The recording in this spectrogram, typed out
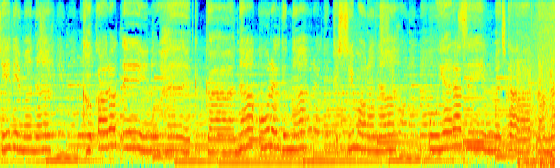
Չի դիմանա Քո կարոտին ու հետ կգանա Ուր էլ գնա չի մորանա Ու երազի մեջ կարտնանա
